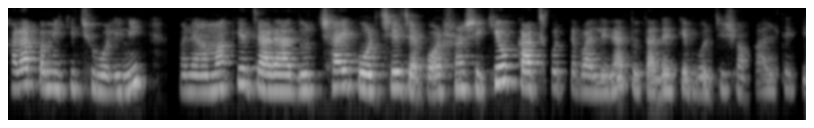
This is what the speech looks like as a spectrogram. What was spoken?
খারাপ আমি কিছু বলিনি। মানে আমাকে যারা দুচ্ছাই করছে, যা পড়াশোনা শিখেও কাজ করতে পারলি না, তো তাদেরকে বলছি সকাল থেকে,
